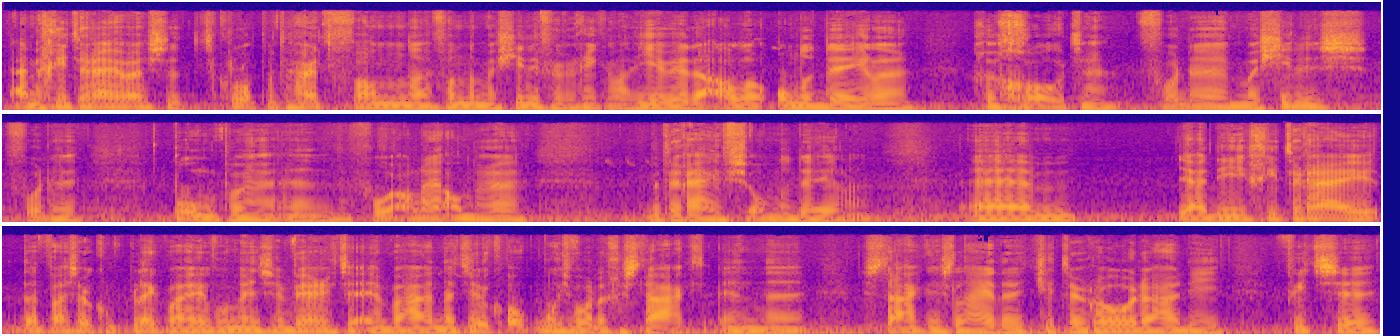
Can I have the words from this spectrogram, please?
Ja, en de gieterij was het kloppend hart van, van de machinefabrieken. Want hier werden alle onderdelen gegoten voor de machines, voor de pompen en voor allerlei andere bedrijfsonderdelen. Ehm, ja, die gieterij, dat was ook een plek waar heel veel mensen werkten en waar natuurlijk ook moest worden gestaakt. En eh, stakingsleider Chitter Roda die fietsen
